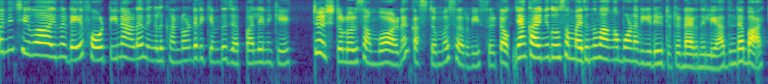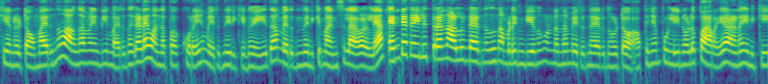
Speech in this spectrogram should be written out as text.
കൊന്നിച്ചിവ ഇന്ന് ഡേ ഫോർട്ടീൻ ആണ്. നിങ്ങൾ കണ്ടുകൊണ്ടിരിക്കുന്നത് ജപ്പാനിൽ ഏറ്റവും ഇഷ്ടമുള്ള ഒരു സംഭവമാണ് കസ്റ്റമർ സർവീസ് കേട്ടോ ഞാൻ കഴിഞ്ഞ ദിവസം മരുന്ന് വാങ്ങാൻ പോണ വീഡിയോ ഇട്ടിട്ടുണ്ടായിരുന്നില്ലേ? അതിന്റെ ബാക്കിയാണ് കേട്ടോ മരുന്ന് വാങ്ങാൻ വേണ്ടി മരുന്ന് കടയിൽ വന്നപ്പോൾ കുറേ മരുന്ന് ഇരിക്കുന്നു ഏതാ മരുന്ന് എനിക്ക് മനസ്സിലാവില്ല എന്റെ കയ്യിൽ ഇത്ര നാളുണ്ടായിരുന്നത് നമ്മുടെ ഇന്ത്യയിൽ നിന്ന് കൊണ്ടുവന്ന മരുന്നായിരുന്നു കേട്ടോ അപ്പോൾ ഞാൻ പുള്ളിനോട് പറയാണ് എനിക്ക്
